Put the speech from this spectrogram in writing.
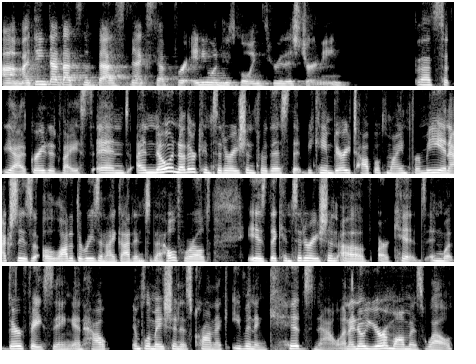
Um, I think that that's the best next step for anyone who's going through this journey. That's yeah, great advice. And I know another consideration for this that became very top of mind for me, and actually is a lot of the reason I got into the health world, is the consideration of our kids and what they're facing and how inflammation is chronic even in kids now. And I know you're a mom as well.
